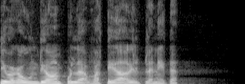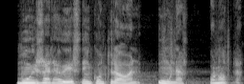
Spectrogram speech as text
que vagabundeaban por la vastedad del planeta, muy rara vez se encontraban unas con otras.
